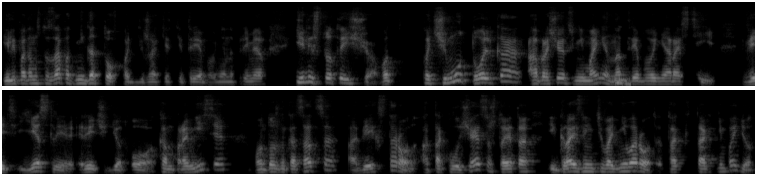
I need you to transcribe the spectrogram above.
или потому что Запад не готов поддержать эти требования, например, или что-то еще. Вот почему только обращают внимание на требования России? Ведь если речь идет о компромиссе, он должен касаться обеих сторон. А так получается, что это игра, извините, в одни ворота. Так, так не пойдет.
